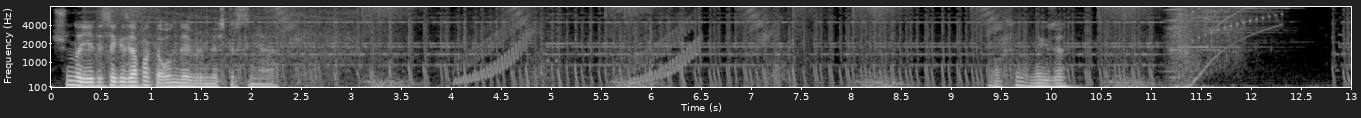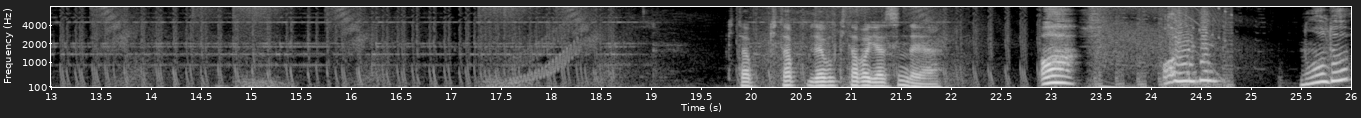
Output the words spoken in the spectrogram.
Şunu da 7-8 yapak da onu devrimleştirsin ya. Baksana ne güzel. Kitap kitap level kitaba gelsin de ya. Aa! Aa öldüm. Ne oldu?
